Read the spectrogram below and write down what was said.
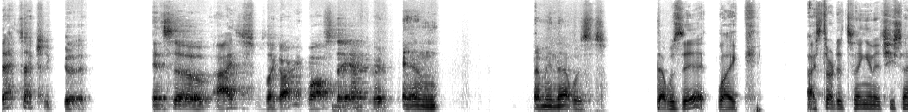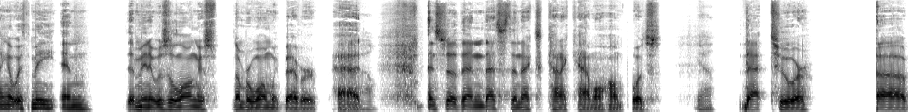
that's actually good." And so I just was like, "All right, well, I'll stay after it." And I mean, that was that was it. Like, I started singing it, she sang it with me, and I mean, it was the longest number one we've ever had. Wow. And so then that's the next kind of camel hump was Yeah. that tour. Uh,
